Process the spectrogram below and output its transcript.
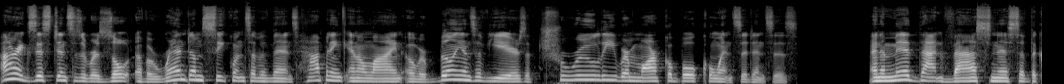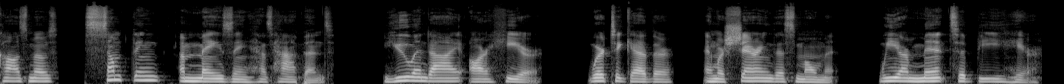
Our existence is a result of a random sequence of events happening in a line over billions of years of truly remarkable coincidences. And amid that vastness of the cosmos, something amazing has happened. You and I are here. We're together and we're sharing this moment. We are meant to be here.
